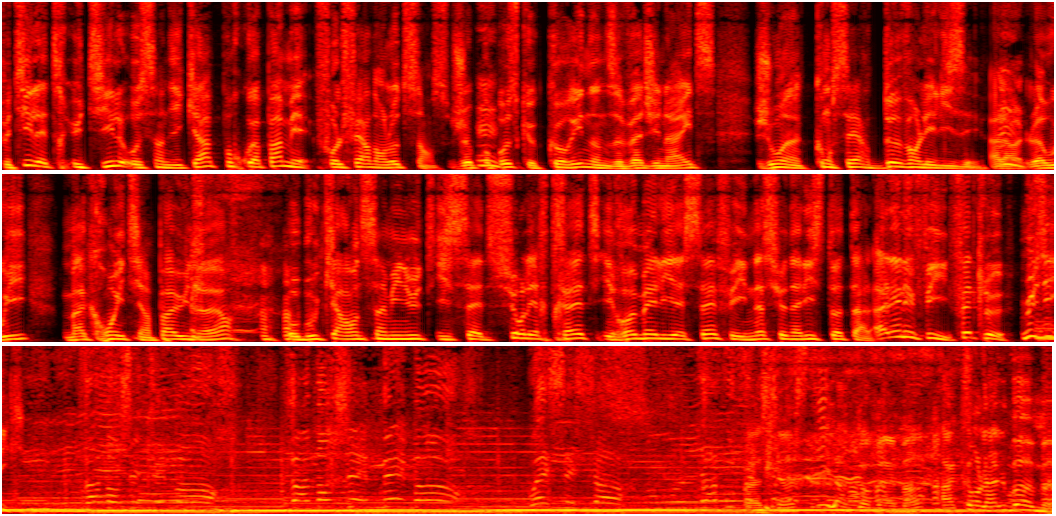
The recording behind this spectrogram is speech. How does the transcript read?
Peut-il être utile au syndicat? Pourquoi pas, mais faut le faire dans l'autre sens. Je propose que Corinne and the Vaginites joue un concert devant l'Elysée. Alors là, oui, Macron, il tient pas une heure. Au bout de 45 minutes, il cède sur les retraites, il remet l'ISF et il nationalise Total. Allez les filles, faites-le. Musique Va manger Va bouffer Ah, C'est un style hein, quand même. Hein. À quand l'album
